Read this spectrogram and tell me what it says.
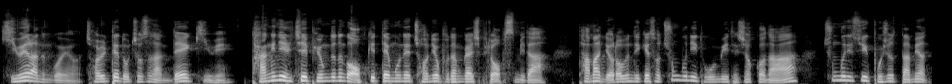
기회라는 거예요. 절대 놓쳐서는 안될 기회. 당연히 일체 비용 드는 거 없기 때문에 전혀 부담 가실 필요 없습니다. 다만 여러분들께서 충분히 도움이 되셨거나 충분히 수익 보셨다면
